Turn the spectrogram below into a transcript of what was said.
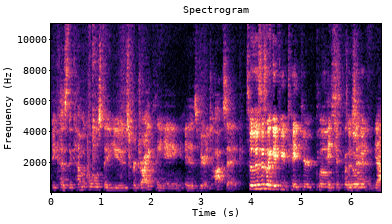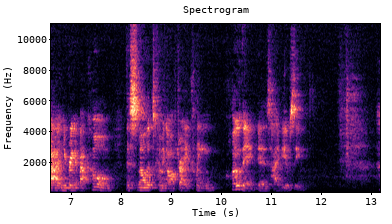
Because the chemicals they use for dry cleaning is very toxic. So this is like if you take your You clothes, take your clothes in, yeah, and you bring it back home, the smell that's coming off dry clean clothing is high VOC.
